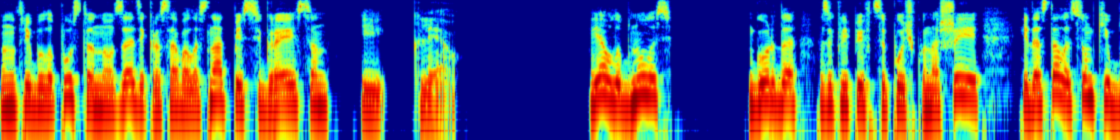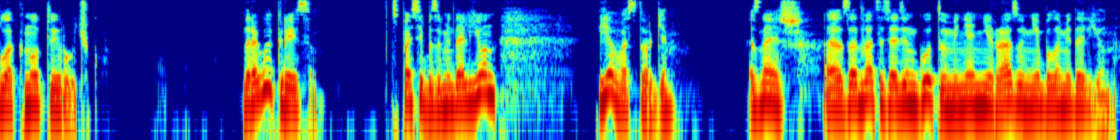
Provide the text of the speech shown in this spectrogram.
Внутри было пусто, но сзади красовалась надпись «Грейсон» и «Клео». Я улыбнулась гордо закрепив цепочку на шее, и достал из сумки блокнот и ручку. «Дорогой Крейсон, спасибо за медальон. Я в восторге. Знаешь, э, за 21 год у меня ни разу не было медальона.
